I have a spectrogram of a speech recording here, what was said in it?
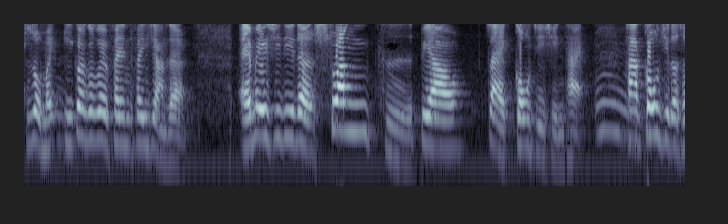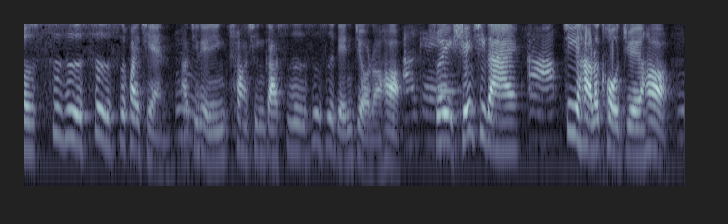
就是我们一贯各位分分享的。MACD 的双指标在攻击形态，嗯，它攻击的时候是四四四十四块钱啊，今天已经创新高四十四四点九了哈，所以学起来，记好了口诀哈，嗯，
